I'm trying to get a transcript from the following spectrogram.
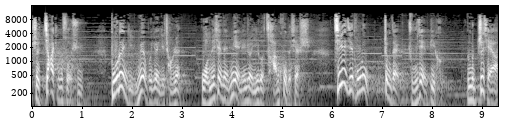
是家庭所需，不论你愿不愿意承认，我们现在面临着一个残酷的现实：阶级通路正在逐渐闭合。那么之前啊，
